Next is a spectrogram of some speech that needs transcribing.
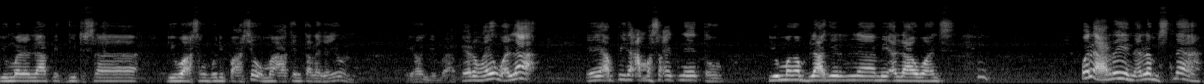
yung malalapit dito sa Diwasang Bonifacio, umaakin talaga yon Yun, di ba? Pero ngayon, wala. Eh, ang pinakamasakit nito, yung mga vlogger na may allowance, wala rin, alams na.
